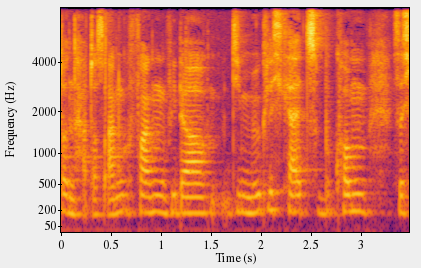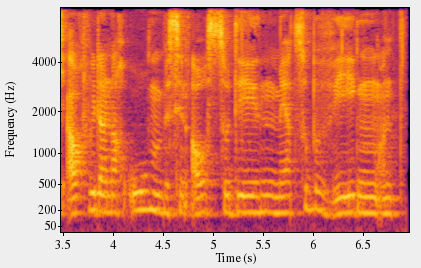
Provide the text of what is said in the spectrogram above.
dann hat das angefangen, wieder die Möglichkeit zu bekommen, sich auch wieder nach oben ein bisschen auszudehnen, mehr zu bewegen. Und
